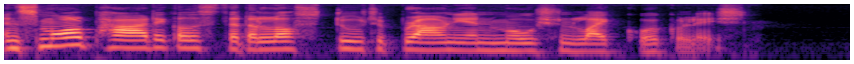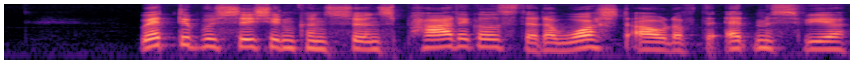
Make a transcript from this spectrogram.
and small particles that are lost due to Brownian motion like coagulation. Wet deposition concerns particles that are washed out of the atmosphere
